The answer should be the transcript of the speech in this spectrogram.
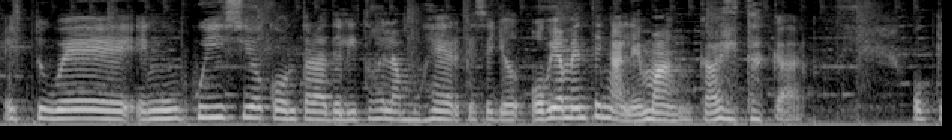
estuve en un juicio contra delitos de la mujer, qué sé yo, obviamente en alemán, cabe destacar. Ok.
